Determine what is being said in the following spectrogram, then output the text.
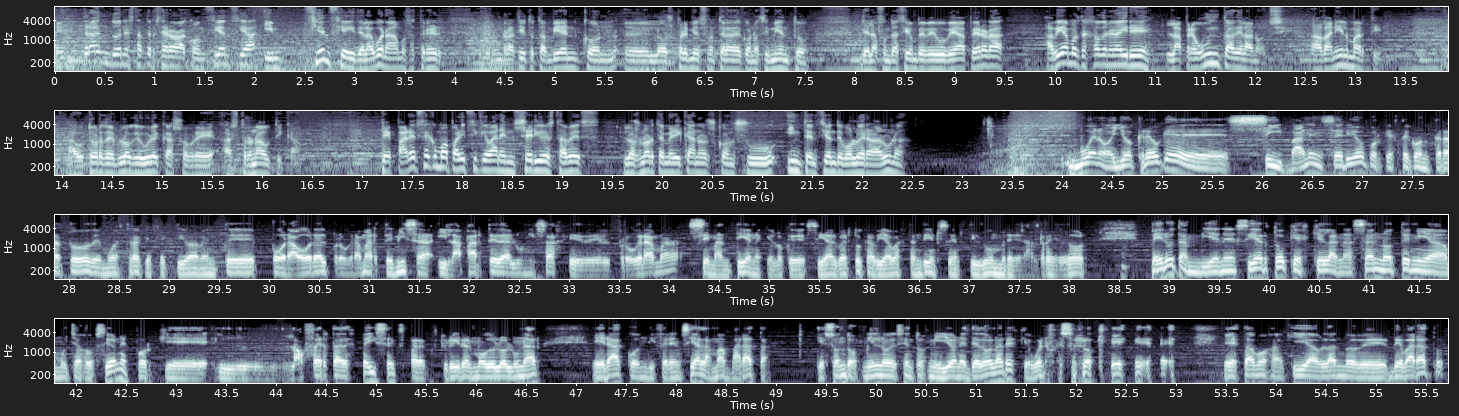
entrando en esta tercera hora con ciencia y ciencia y de la buena vamos a tener un ratito también con eh, los premios Frontera de Conocimiento de la Fundación BBVA. Pero ahora habíamos dejado en el aire la pregunta de la noche a Daniel Martín, autor del blog Eureka sobre astronáutica. ¿Te parece como aparece que van en serio esta vez los norteamericanos con su intención de volver a la Luna? Bueno, yo creo que sí, van en serio porque este contrato demuestra que efectivamente por ahora el programa Artemisa y la parte de alunizaje del programa se mantiene, que es lo que decía Alberto, que había bastante incertidumbre alrededor. Pero también es cierto que es que la NASA no tenía muchas opciones porque la oferta de SpaceX para construir el módulo lunar era con diferencia la más barata que son 2.900 millones de dólares, que bueno, eso es lo que estamos aquí hablando de, barato,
